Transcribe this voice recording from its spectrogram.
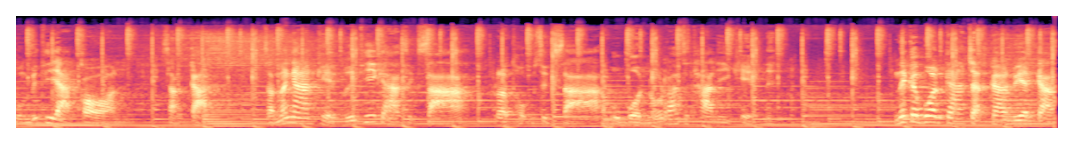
ทุมวิทยากร สังกัดสำนักงงานเขตพื้นที่การศึกษา ประถมศึกษา อุบลราชธานีเขตหนึ่งในกระบวนการจัดการเรียนการ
